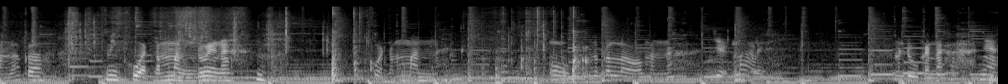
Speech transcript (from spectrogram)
รณ์แล้วก็มีขวดน้ำมันด้วยนะนี่ขวดน้ำมันนะโอ้แล้วก็ล้อมันนะเยอะมากเลย มาดูกันนะคะ เนี่ย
